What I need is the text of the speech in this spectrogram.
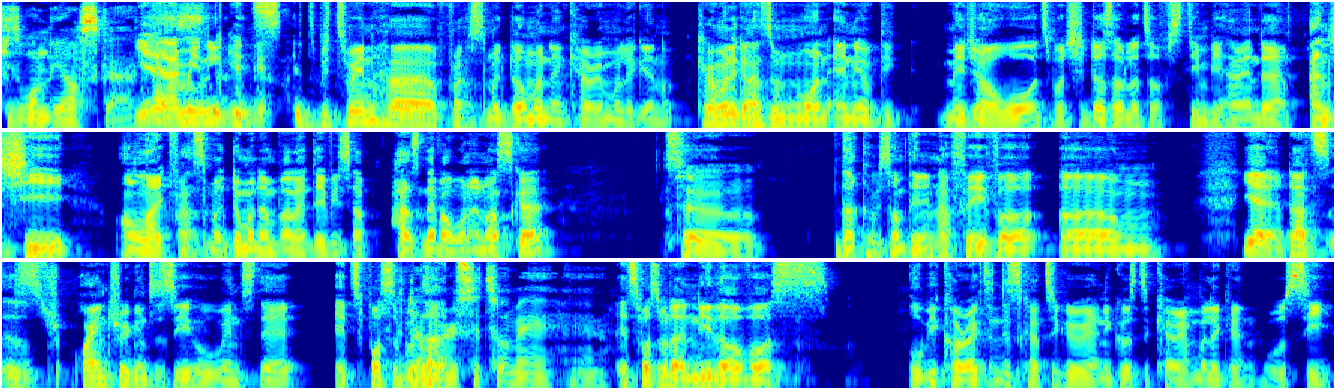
She's won the Oscar. Yeah, I mean, look, it's it's between her, Frances McDormand, and Carey Mulligan. Carey Mulligan hasn't won any of the major awards, but she does have lots of steam behind her. And she, unlike Frances McDormand and Viola Davis, have, has never won an Oscar. So that could be something in her favor. Um, yeah, that's is quite intriguing to see who wins there. It's possible that Tomei, yeah. it's possible that neither of us will be correct in this category and it goes to Carey Mulligan. We'll see.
